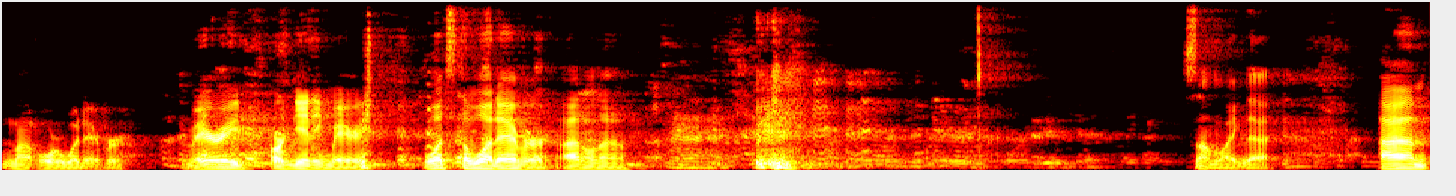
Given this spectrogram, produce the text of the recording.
not or whatever, married or getting married. What's the whatever? I don't know. Something like that. Um,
